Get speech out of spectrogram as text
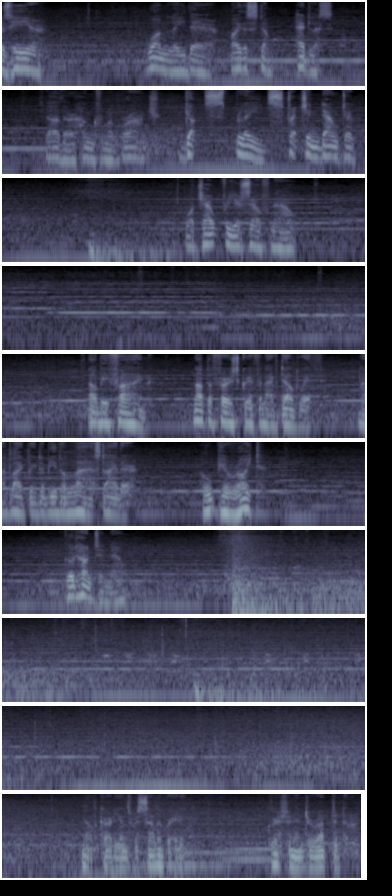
Twas here. One lay there, by the stump, headless. The other hung from a branch, gut splayed, stretching down to. Watch out for yourself now. I'll be fine. Not the first Griffin I've dealt with. Not likely to be the last either. Hope you're right. Good hunting now. No Nilfgaardians were celebrating. Griffin interrupted them.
